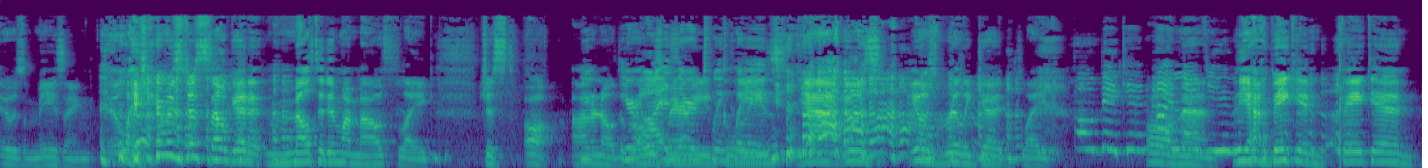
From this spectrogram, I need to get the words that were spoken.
it was amazing. It, like it was just so good. It melted in my mouth like just oh I don't know the Your rosemary glaze. Yeah, it was it was really good. Like Oh, bacon! Oh I man, love you. yeah, bacon, bacon,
